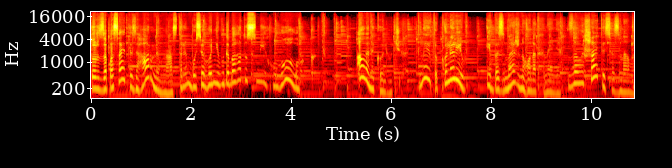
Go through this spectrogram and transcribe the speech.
Тож запасайтесь гарним настроєм, бо сьогодні буде багато сміху, голок, але не колючих, ниток, кольорів і безмежного натхнення. Залишайтеся з нами.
